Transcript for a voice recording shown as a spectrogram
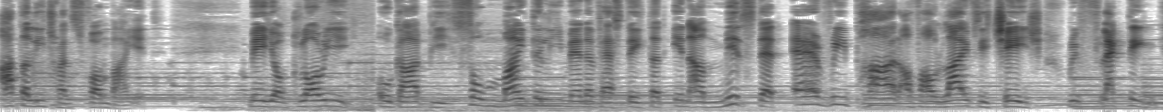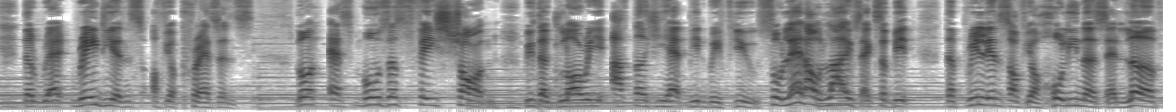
utterly transformed by it. May your glory, O God, be so mightily manifested in our midst that every part of our lives is changed, reflecting the radiance of your presence. Lord, as Moses' face shone with the glory after he had been with you, so let our lives exhibit the brilliance of your holiness and love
